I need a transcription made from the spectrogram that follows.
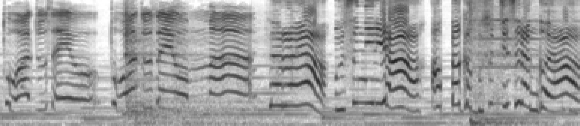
도와주세요. 도와주세요, 엄마. 라라야 무슨 일이야 아빠가 무슨 짓을 한 거야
